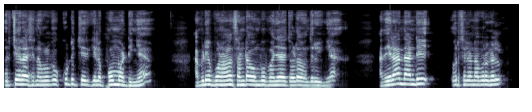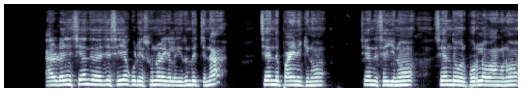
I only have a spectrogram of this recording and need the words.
விருச்சராசி நபர்களுக்கு கூட்டு சேர்க்கையில் போக மாட்டீங்க. அப்படியே போனாலும் சண்டை ஒம்பு பஞ்சாயத்தோடு வந்துடுவீங்க அதையெல்லாம் தாண்டி ஒரு சில நபர்கள் யாரோடையும் சேர்ந்து ஏதாச்சும் செய்யக்கூடிய சூழ்நிலைகள் இருந்துச்சுன்னா சேர்ந்து பயணிக்கணும் சேர்ந்து செய்யணும் சேர்ந்து ஒரு பொருளை வாங்கணும்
